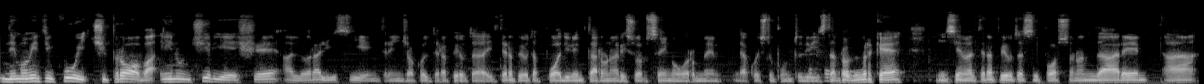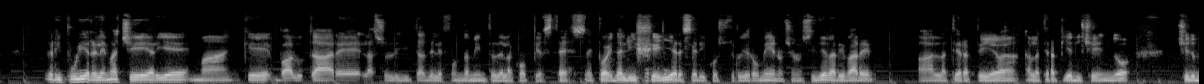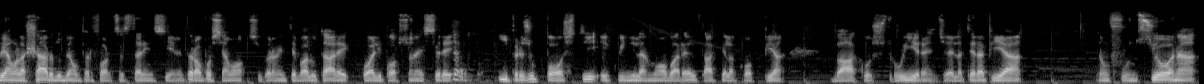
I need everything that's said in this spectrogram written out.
nel momento in cui ci prova e non ci riesce, allora lì si entra in gioco il terapeuta. Il terapeuta può diventare una risorsa enorme da questo punto di vista, proprio perché insieme al terapeuta si possono andare a ripulire le macerie, ma anche valutare la solidità delle fondamenta della coppia stessa. E poi da lì scegliere se ricostruire o meno, cioè non si deve arrivare alla terapia, alla terapia dicendo ci dobbiamo lasciare o dobbiamo per forza stare insieme, però possiamo sicuramente valutare quali possono essere certo. i presupposti e quindi la nuova realtà che la coppia va a costruire, cioè la terapia non funziona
